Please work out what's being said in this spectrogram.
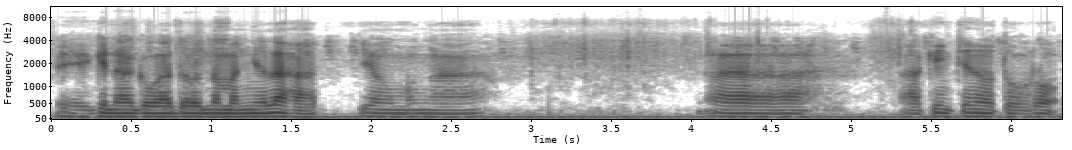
Eh ginagawa daw naman niya lahat yung mga ah, aking tinuturo.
